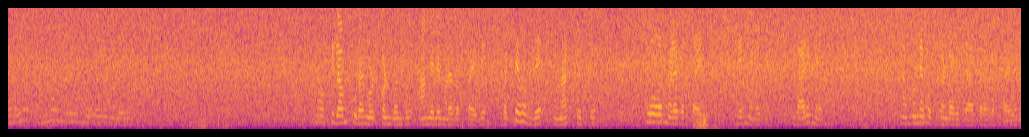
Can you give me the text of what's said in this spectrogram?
ಮಳೆ ತುಂಬ ಮಳೆ ಮಳೆ ಮಳೆ ನಾವು ಫಿಲಮ್ ಕೂಡ ನೋಡ್ಕೊಂಡು ಬಂದು ಆಮೇಲೆ ಮಳೆ ಬರ್ತಾ ಇದೆ. ಬಟ್ಟೆ ಒಗೆದೆ ಒಣಾಕ್ಬೇಕು ಜೋರು ಮಳೆ ಬರ್ತಾ ಇದೆ. ಏನು ಮಾಡೋದು? ಗಾಳಿ ಮಳೆ. ನಮ್ಮನ್ನೇ ಹೊತ್ಕೊಂಡು ಹೋಗುತ್ತೆ ಆ ಥರ ಬರ್ತಾ ಇದೆ.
